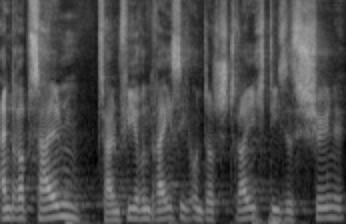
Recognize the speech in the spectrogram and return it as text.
anderer Psalm, Psalm 34, unterstreicht dieses schöne,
